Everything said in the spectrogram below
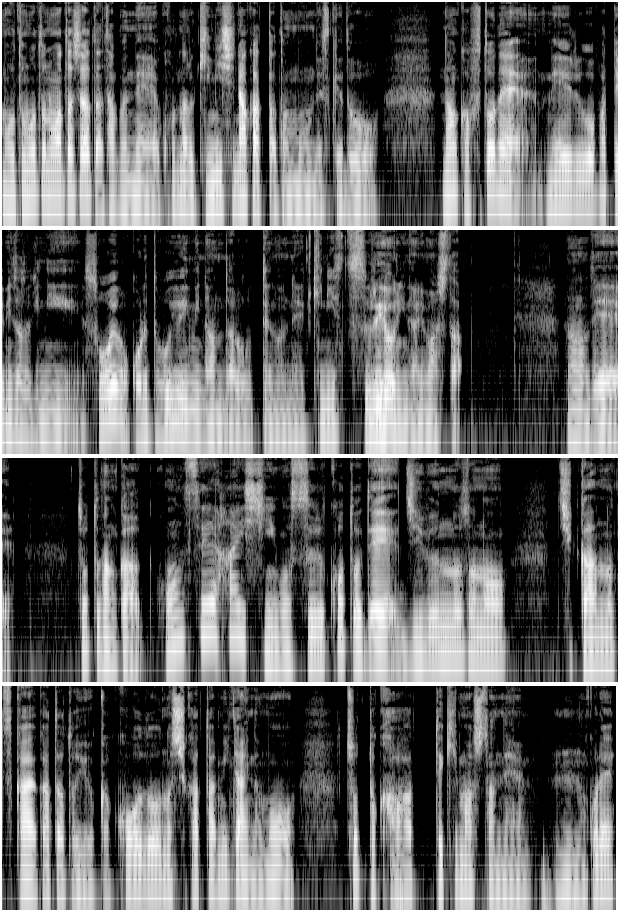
もともとの私だったら多分ね、こんなの気にしなかったと思うんですけど、なんかふとね、メールをパッて見た時に、そういえばこれどういう意味なんだろうっていうのをね、気にするようになりました。なので、ちょっとなんか音声配信をすることで自分のその時間の使い方というか行動の仕方みたいのもちょっと変わってきましたね。うん、これ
